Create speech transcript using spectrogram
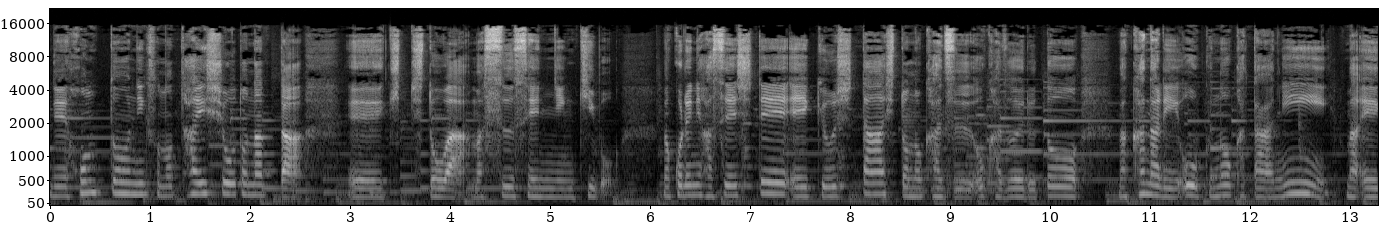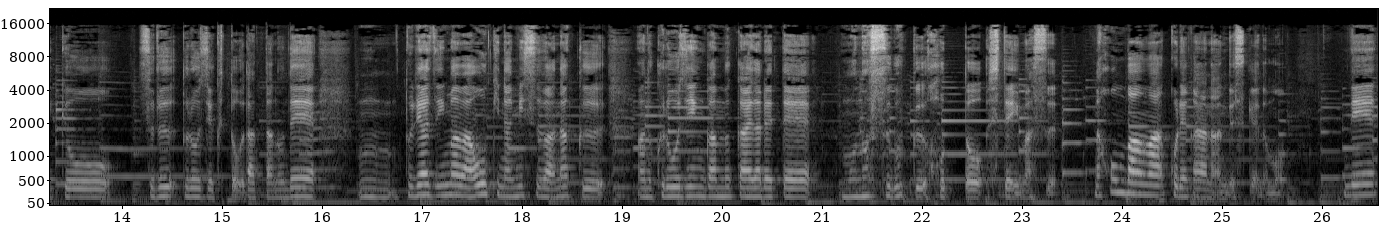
で本当にその対象となった、えー、人は、まあ、数千人規模、まあ、これに派生して影響した人の数を数えると、まあ、かなり多くの方に、まあ、影響するプロジェクトだったので、うん、とりあえず今は大きなミスはなくあのクロージングが迎えられてものすごくホッとしています。まあ、本番はこれからなんですけれども。で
